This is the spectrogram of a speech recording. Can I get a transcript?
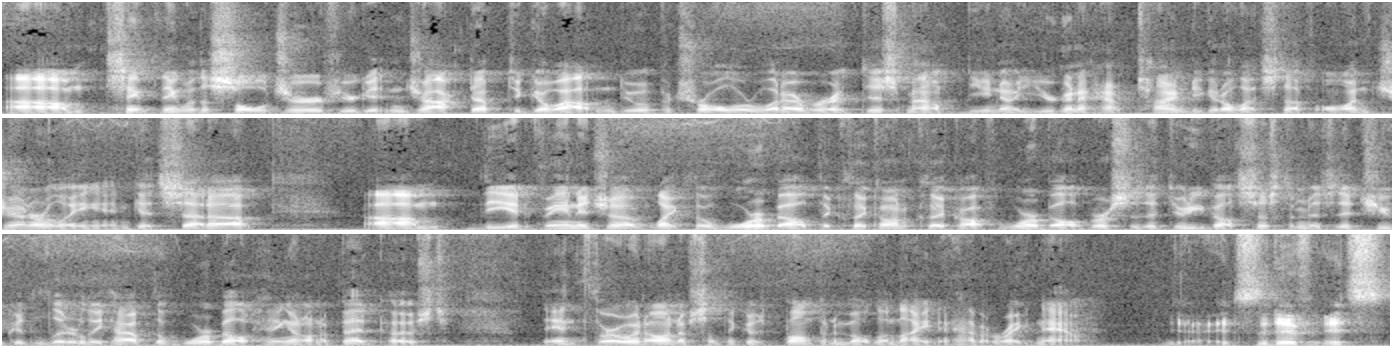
Um, same thing with a soldier. If you're getting jocked up to go out and do a patrol or whatever at dismount, you know you're going to have time to get all that stuff on generally and get set up. Um, the advantage of like the war belt, the click on, click off war belt versus a duty belt system is that you could literally have the war belt hanging on a bedpost and throw it on if something goes bump in the middle of the night and have it right now. Yeah, it's the diff- It's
